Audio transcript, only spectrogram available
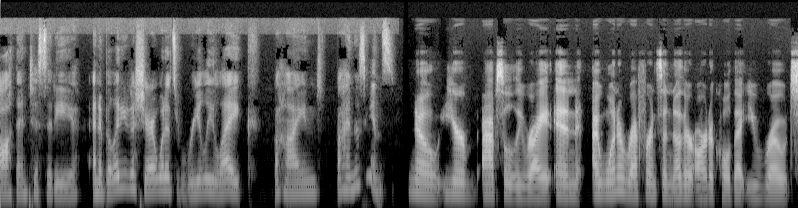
authenticity and ability to share what it's really like behind behind the scenes. No, you're absolutely right. And I want to reference another article that you wrote,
